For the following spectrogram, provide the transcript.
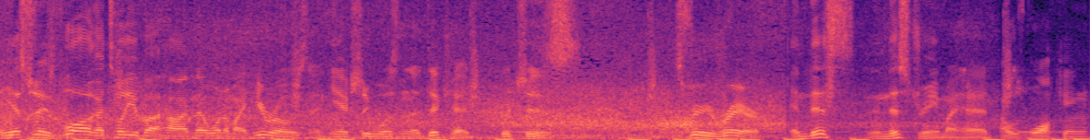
In yesterday's vlog, I told you about how I met one of my heroes and he actually wasn't a dickhead, which is it's very rare. In this in this dream I had, I was walking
